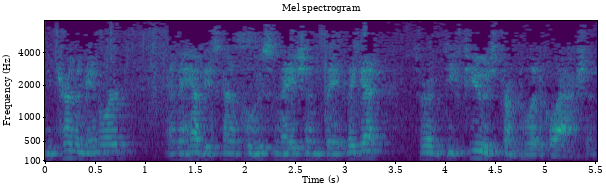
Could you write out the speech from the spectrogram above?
You turn them inward, and they have these kind of hallucinations. They, they get sort of diffused from political action.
